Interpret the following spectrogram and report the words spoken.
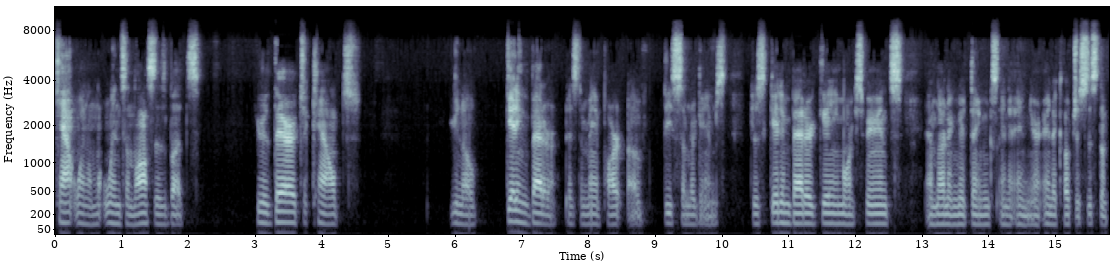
count win, wins and losses, but you're there to count. You know, getting better is the main part of these summer games. Just getting better, getting more experience, and learning new things in in your in a coach's system.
